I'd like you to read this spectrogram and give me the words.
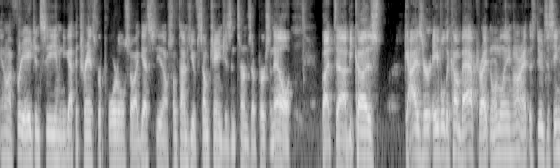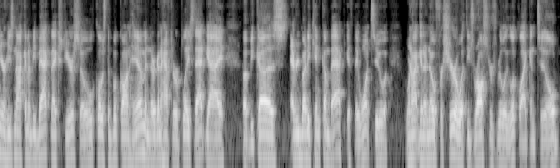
you don't have free agency. I mean, you got the transfer portal, so I guess you know sometimes you have some changes in terms of personnel, but uh, because guys are able to come back, right? Normally, all right, this dude's a senior; he's not going to be back next year, so we'll close the book on him, and they're going to have to replace that guy. But because everybody can come back if they want to, we're not going to know for sure what these rosters really look like until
